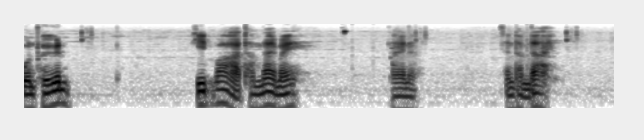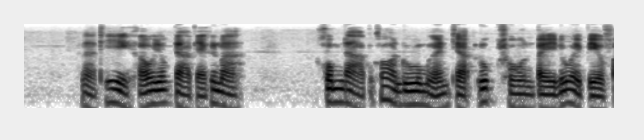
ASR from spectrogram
บนพื้น คิดว่าทำได้ไหมนายนะ ฉันทำได้ ขณะที่เขายกดาบใหญ่ขึ้นมา คมดาบก็ดูเหมือนจะลุกโชนไปด้วยเปลวไฟ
